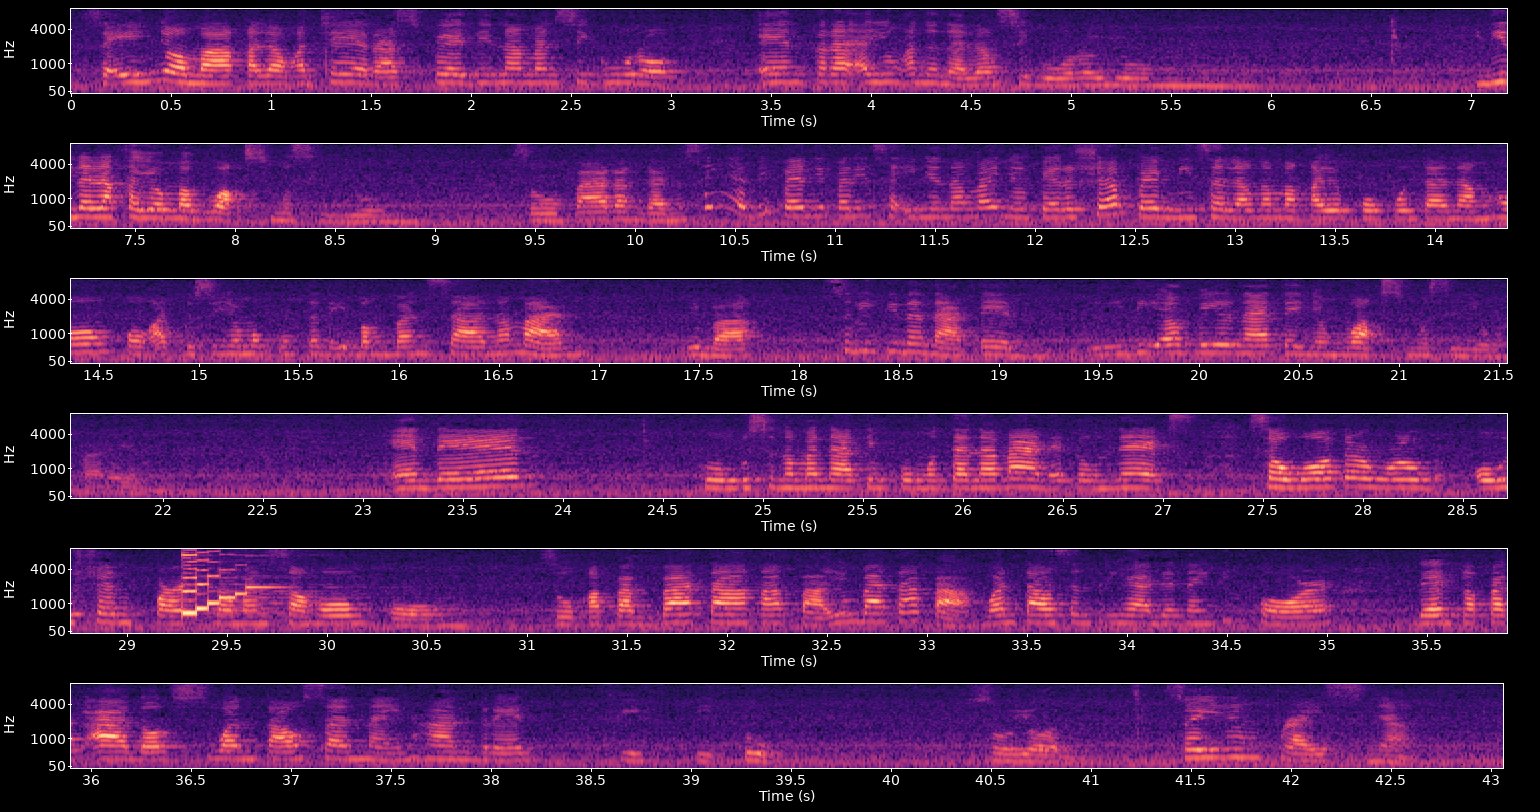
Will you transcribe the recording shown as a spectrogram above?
sa inyo, mga kalawatseras, pwede naman siguro, entra, ay yung ano na lang siguro yung, hindi na lang kayo mag-wax museum. So, parang ganun. Inyo, depende pa rin sa inyo naman yun. Pero syempre, minsan lang naman kayo pupunta ng Hong Kong at gusto nyo magpunta ng ibang bansa naman, di ba? Sulitin na natin. I-avail natin yung wax museum pa rin. And then, kung gusto naman natin pumunta naman, itong next, sa Water World Ocean Park naman sa Hong Kong. So, kapag bata ka pa, yung bata pa, 1,394. Then, kapag adults, 1,952. So, yun. So, yun yung price niya.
